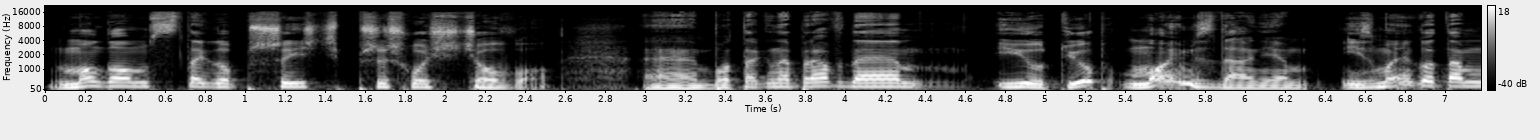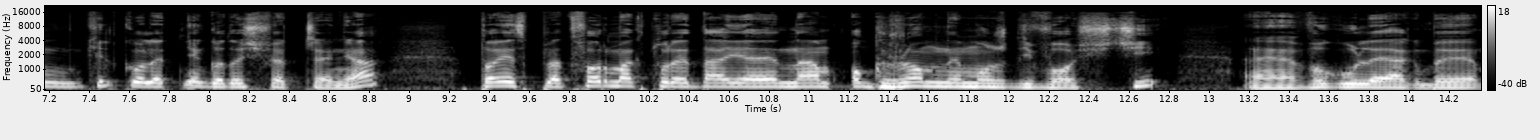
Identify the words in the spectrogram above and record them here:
mogą z tego przyjść przyszłościowo, e, bo tak naprawdę YouTube, moim zdaniem i z mojego tam kilkuletniego doświadczenia, to jest platforma, która daje nam ogromne możliwości e, w ogóle jakby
